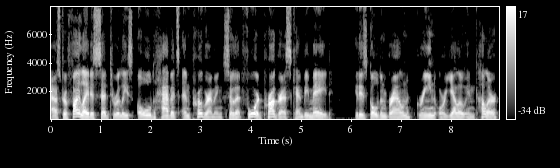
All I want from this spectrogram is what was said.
Astrophyllite is said to release old habits and programming so that forward progress can be made. It is golden brown, green, or yellow in color,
